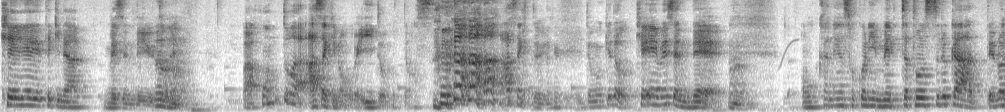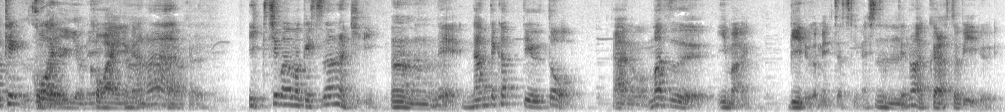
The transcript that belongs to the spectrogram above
経営的な目線で言うとね、うん。あ本当は朝日の方がいいと思ってます。朝日といういいと思うけど経営目線でうん。お金をそこにめっちゃ投資するかっていうのは結構怖いよね。怖いかうん。わら、かる一番うまくいってたのはキリン。うんうんでなんでかっていうとあのまず今ビールがめっちゃ好きな人っていうのはクラフトビール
